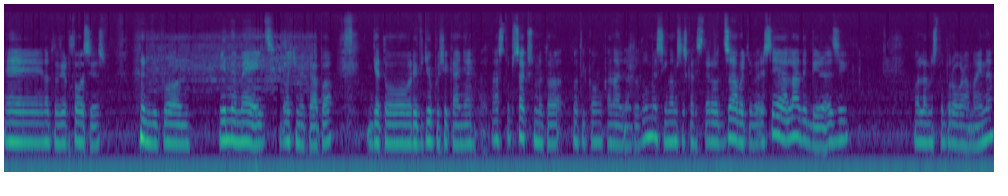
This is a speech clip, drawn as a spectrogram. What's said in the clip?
Ε, να το διορθώσεις. Λοιπόν είναι Mage, όχι με κάπα για το review που είχε κάνει ας το ψάξουμε τώρα το δικό μου κανάλι να το δούμε συγγνώμη σας καθυστερώ Java και Verse αλλά δεν πειράζει όλα μέσα στο πρόγραμμα είναι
